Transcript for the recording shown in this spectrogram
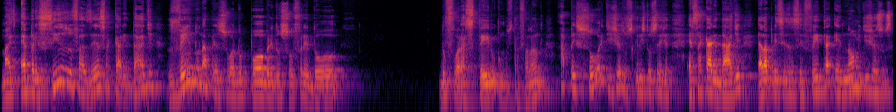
Mas é preciso fazer essa caridade vendo na pessoa do pobre, do sofredor, do forasteiro, como está falando, a pessoa de Jesus Cristo, ou seja, essa caridade, ela precisa ser feita em nome de Jesus.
